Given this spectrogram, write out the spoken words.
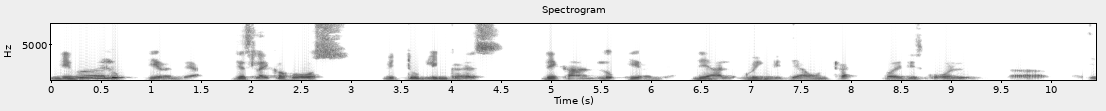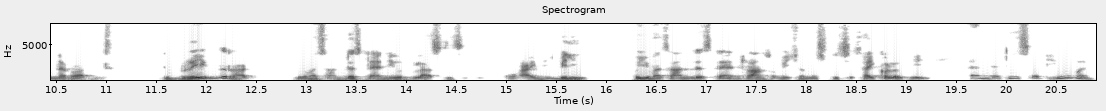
Never look here and there. Just like a horse with two blinkers, they can't look here and there. They are going with their own track. So it is called uh, in a rut. To break the rut, you must understand your plasticity, or I mean belief. So you must understand transformation of psychology, and that is what human.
